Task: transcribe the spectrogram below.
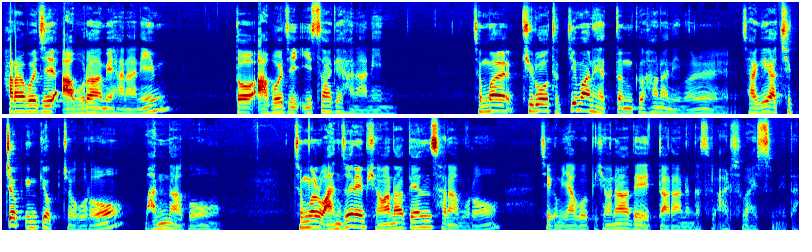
할아버지 아브라함의 하나님, 또 아버지 이삭의 하나님, 정말 귀로 듣기만 했던 그 하나님을 자기가 직접 인격적으로 만나고 정말 완전히 변화된 사람으로 지금 야곱이 변화되어 있다라는 것을 알 수가 있습니다.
